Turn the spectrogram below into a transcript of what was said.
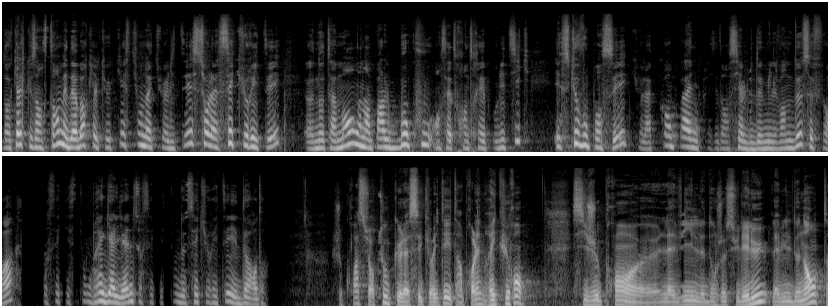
dans quelques instants, mais d'abord quelques questions d'actualité sur la sécurité. Euh, notamment, on en parle beaucoup en cette rentrée politique. Est-ce que vous pensez que la campagne présidentielle de 2022 se fera sur ces questions régaliennes, sur ces questions de sécurité et d'ordre? Je crois surtout que la sécurité est un problème récurrent. Si je prends euh, la ville dont je suis l'élu, la ville de Nantes,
